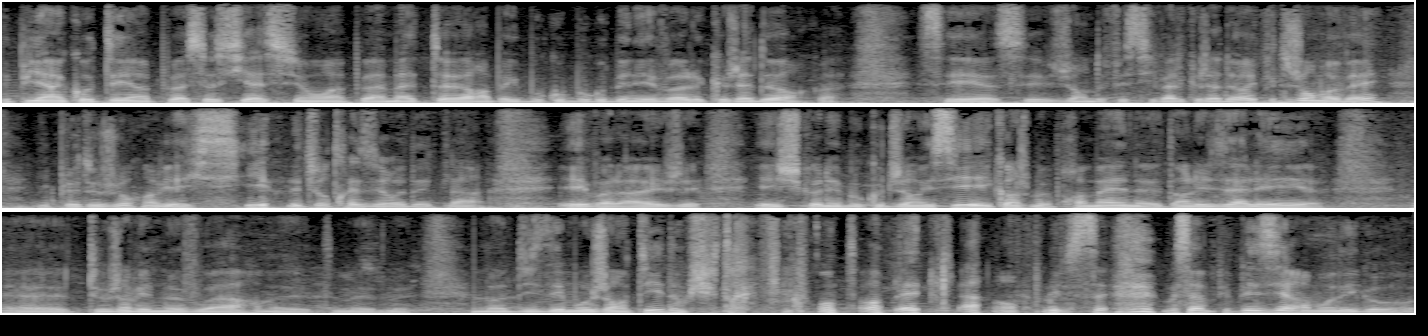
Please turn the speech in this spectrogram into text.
et puis il y a un côté un peu association, un peu amateur, avec beaucoup, beaucoup de bénévoles que j'adore. C'est euh, le genre de festival que j'adore, il fait toujours mauvais, il pleut toujours quand on vient ici, on est toujours très heureux d'être là, et voilà, et je connais beaucoup de gens ici, et quand je me promène dans les allées, Euh, gens viennent me voir, me, me, disent des mots gentils, donc je suis très content d'être là en plus. Ça me fait plaisir à mon ego.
